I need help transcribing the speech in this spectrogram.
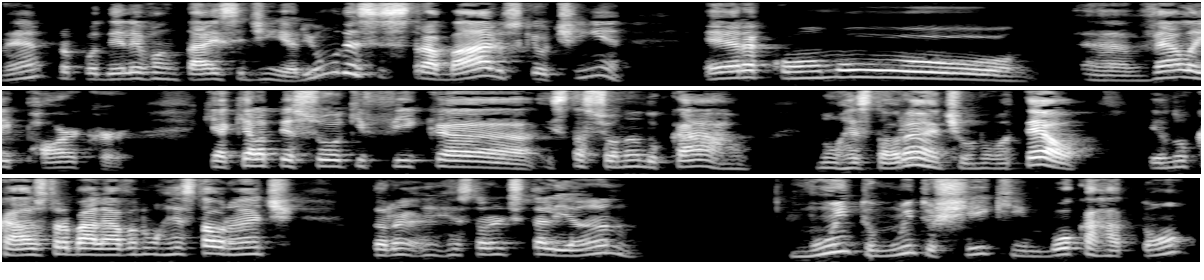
né, para poder levantar esse dinheiro. E um desses trabalhos que eu tinha era como uh, valet parker, que é aquela pessoa que fica estacionando o carro num restaurante ou num hotel. Eu, no caso, trabalhava num restaurante, restaurante italiano, muito, muito chique, em Boca Raton,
